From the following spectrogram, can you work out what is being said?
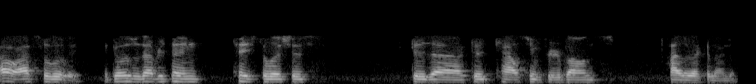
Oh, absolutely. It goes with everything. Tastes delicious. Good, uh, good calcium for your bones. Highly recommend it.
